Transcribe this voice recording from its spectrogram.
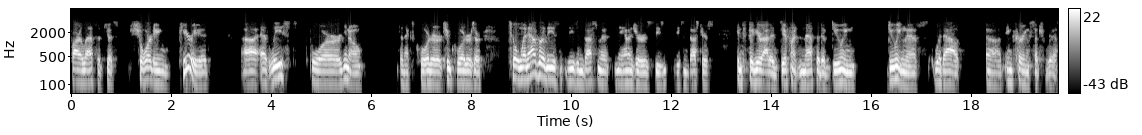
far less of just shorting. Period. Uh, at least for you know the next quarter or two quarters or till whenever these these investment managers, these these investors can figure out a different method of doing doing this without uh, incurring such risk.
